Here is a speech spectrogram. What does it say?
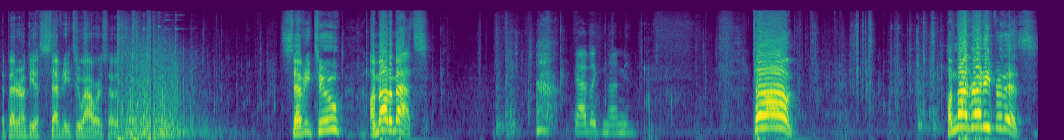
That better not be a 72 hours host. 72? I'm out of mats. Yeah, I have like none. Tom! I'm not ready for this.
